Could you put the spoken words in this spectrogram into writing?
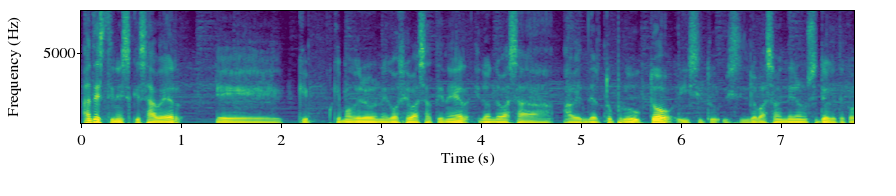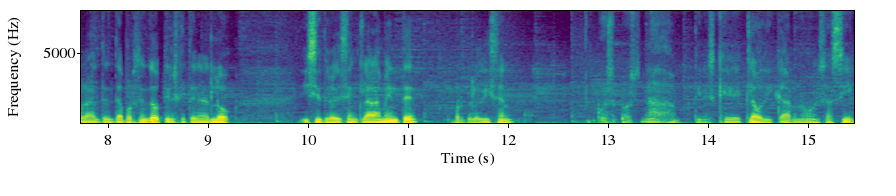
Antes tienes que saber eh, qué, modelo de negocio vas a tener y dónde vas a, vender tu producto. Y si, tú, si lo vas a vender en un sitio que te cobran el 30%, tienes que tenerlo. Y si te lo dicen claramente, porque lo dicen, pues, pues nada, tienes que claudicar, ¿no? Es así.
